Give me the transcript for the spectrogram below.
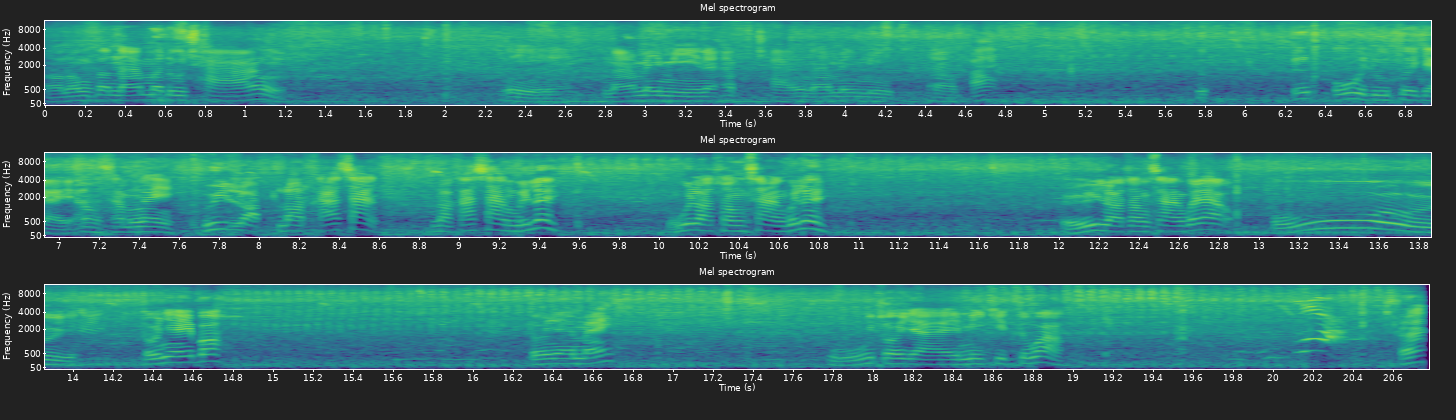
เอาลงต้นน้ำมาดูช้าง นี่น้ำไม่มีนะครับ ช้างน้ำไม่มีอ้าวไปอึ๊บอึ๊บโอ้ยดูตัวใหญ่เอ้าทำไงอุ้ยหลอดหลอดขาสร้างหลอดขาสร้างไปเลยอุ้ยหลอดทองสร้างไปเลยเฮ้ยหลอดทองสร้างไปแล้วโอ้ยตัวใหญ่ปะตัวใหญ่ไหมโอ้ยตัวใหญ่มีกี่ตัวตัวฮะ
